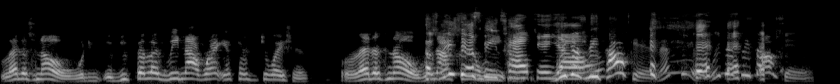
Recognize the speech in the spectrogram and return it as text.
let us know. If you feel like we not right in certain situations, let us know. We, we just be we, talking, y'all. We just be talking. That's it. We just be talking.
